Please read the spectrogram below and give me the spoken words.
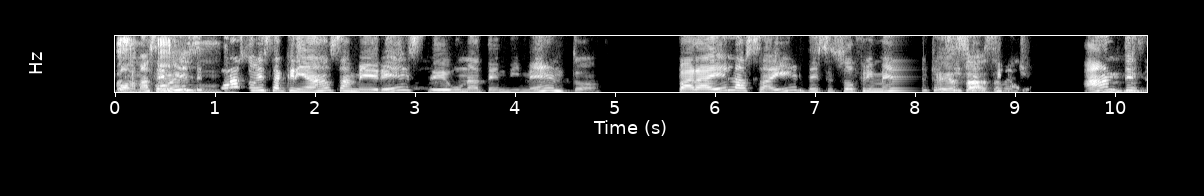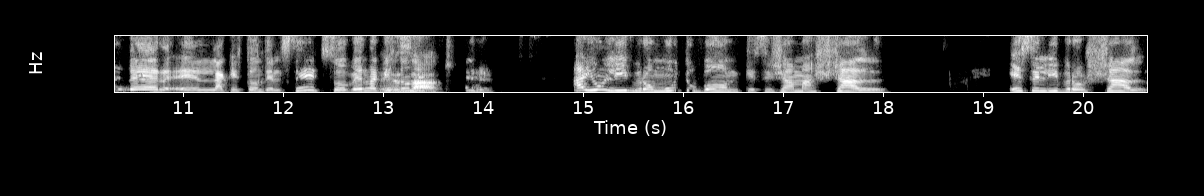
Bom, mas em caso, essa criança merece um atendimento para ela sair desse sofrimento Exatamente. Antes de ver eh, a questão do sexo, ver a questão Exato. do ser. Há um livro muito bom que se chama Shal. Esse livro Shal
